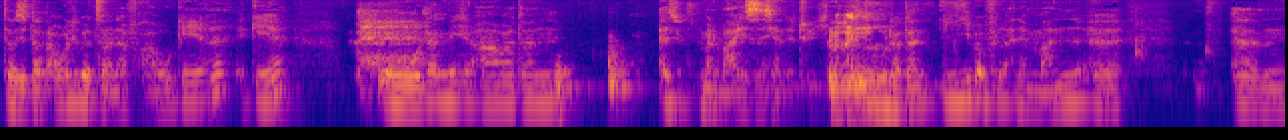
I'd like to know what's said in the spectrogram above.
dass ich dann auch lieber zu einer Frau gehe, gehe oder mich aber dann, also man weiß es ja natürlich nicht, oder dann lieber von einem Mann äh, ähm,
